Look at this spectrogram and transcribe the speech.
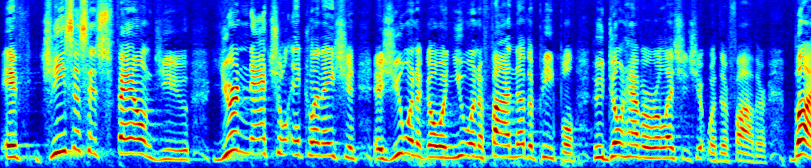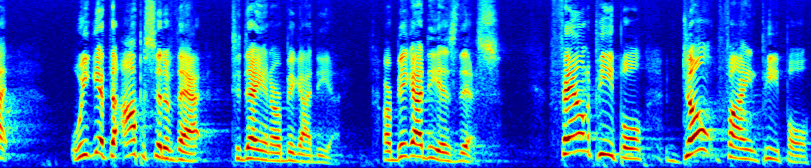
If Jesus has found you, your natural inclination is you want to go and you want to find other people who don't have a relationship with their Father. But we get the opposite of that today in our big idea. Our big idea is this Found people don't find people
